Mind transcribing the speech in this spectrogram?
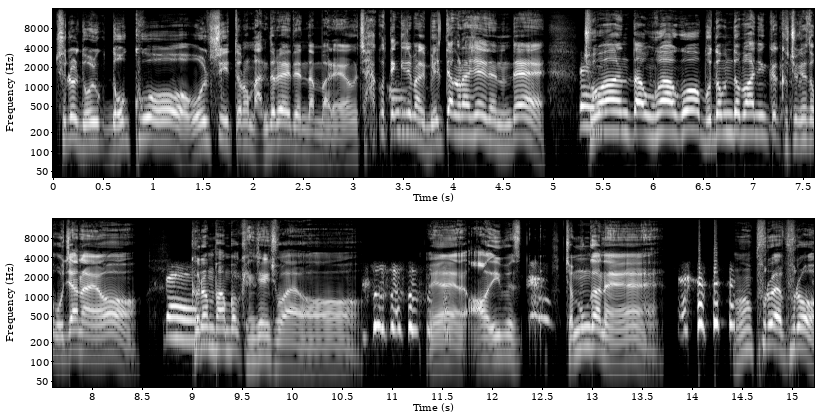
줄을 놓, 놓고 올 수 있도록 만들어야 된단 말이에요. 자꾸 당기지 말고 밀당을 하셔야 되는데 네. 좋아한다고 하고 무덤덤 하니까 그쪽에서 오잖아요. 네. 그런 방법 굉장히 좋아요. 예, 어, 이분 전문가네. 어, 프로야, 프로.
